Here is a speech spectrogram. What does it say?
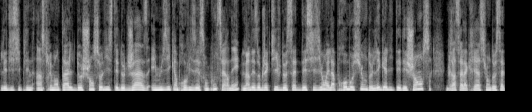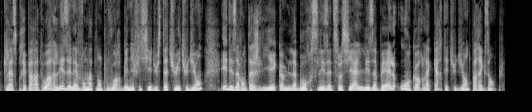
Les disciplines instrumentales de chant soliste et de jazz et musique improvisée sont concernées. L'un des objectifs de cette décision est la promotion de l'égalité des chances. Grâce à la création de cette classe préparatoire, les élèves vont maintenant pouvoir bénéficier du statut étudiant et des avantages liés comme la bourse, les aides sociales les APL ou encore la carte étudiante par exemple.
